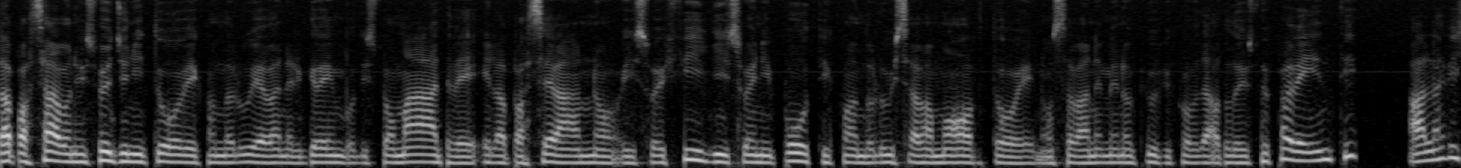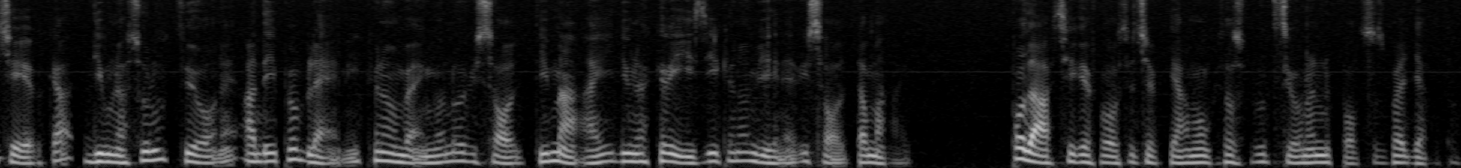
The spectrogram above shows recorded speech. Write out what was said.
la passavano i suoi genitori quando lui era nel grembo di sua madre e la passeranno i suoi figli, i suoi nipoti quando lui sarà morto e non sarà nemmeno più ricordato dai suoi parenti, alla ricerca di una soluzione a dei problemi che non vengono risolti mai, di una crisi che non viene risolta mai. Può darsi che forse cerchiamo questa soluzione nel posto sbagliato.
